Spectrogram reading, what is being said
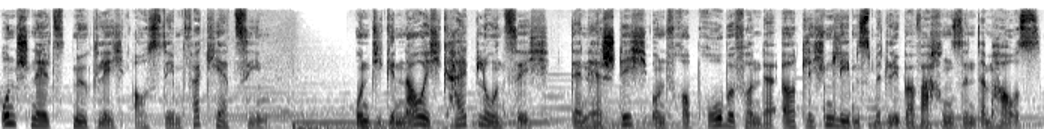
und schnellstmöglich aus dem Verkehr ziehen. Und die Genauigkeit lohnt sich, denn Herr Stich und Frau Probe von der örtlichen Lebensmittelüberwachung sind im Haus.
